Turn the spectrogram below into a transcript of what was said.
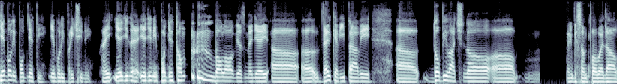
neboli podnety, neboli príčiny. Hej. Jediné, jediným podnetom bolo viac menej a, a, veľké výpravy dobyvačno a, jak by som povedal,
